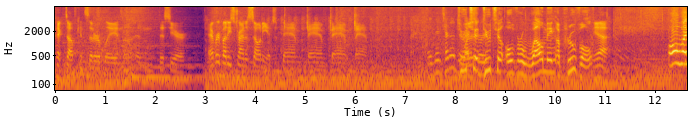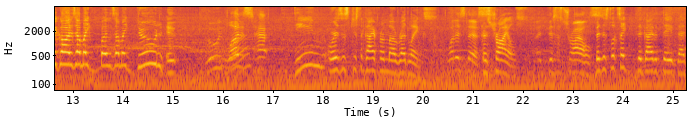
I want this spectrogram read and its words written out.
picked up considerably in, the, in this year. Everybody's trying to Sony it. Just bam, bam, bam, bam. Like Nintendo Due to for- due to overwhelming approval. Yeah. Oh my god, is that my is that my dude? It, Who? What is hap? Dean? Or is this just a guy from uh, RedLynx? What is this? Because Trials. Uh, this is Trials. But this looks like the guy that they that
